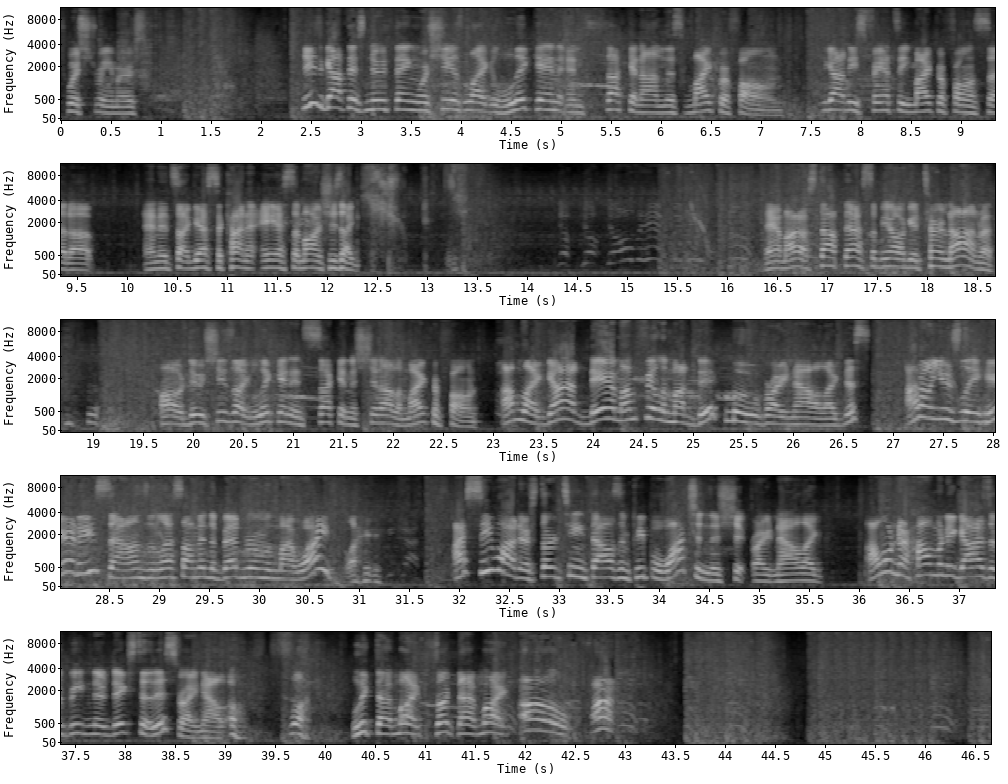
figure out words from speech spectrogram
Twitch streamers. She's got this new thing where she is like licking and sucking on this microphone. She's got these fancy microphones set up. And it's, I guess, a kind of ASMR. And she's like... Damn, I gotta stop that. Some y'all get turned on. Oh, dude, she's like licking and sucking the shit out of the microphone. I'm like, God damn, I'm feeling my dick move right now. Like this, I don't usually hear these sounds unless I'm in the bedroom with my wife. Like, I see why there's 13,000 people watching this shit right now. Like, I wonder how many guys are beating their dicks to this right now. Oh, fuck. Lick that mic, suck that mic. Oh, fuck.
